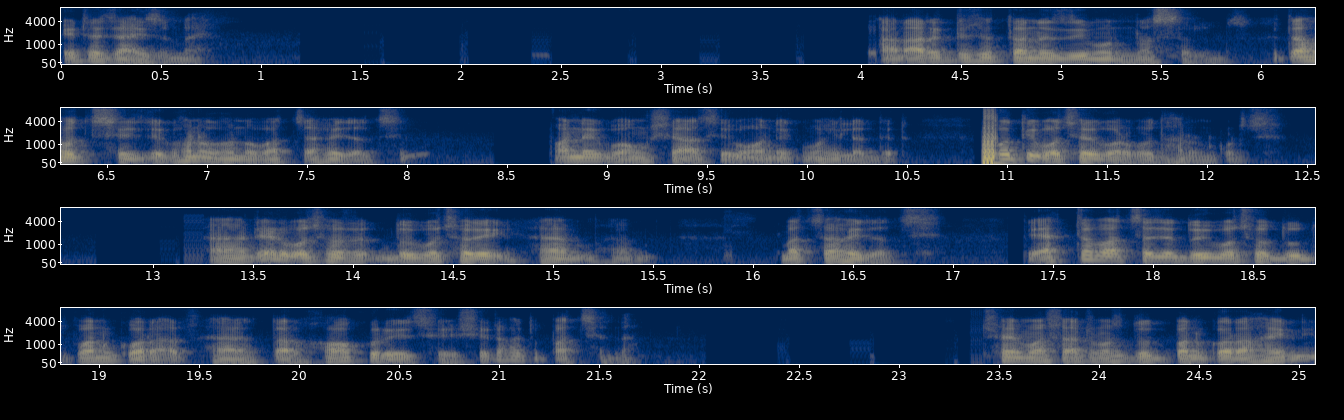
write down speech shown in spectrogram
এটা জায়জ নয়। আর আরেকটা হচ্ছে নাসল। সেটা হচ্ছে যে, ঘন ঘন বাচ্চা হয়ে যাচ্ছে। অনেক বংশে আছে অনেক মহিলাদের। প্রতি বছর গর্ভ ধারণ করছে। হ্যাঁ দেড় বছর, দুই বছরেই হ্যাঁ হ্যাঁ বাচ্চা হয়ে যাচ্ছে। একটা বাচ্চা যে দুই বছর দুধ পান করার হ্যাঁ তার হক রয়েছে, সেটা হয়তো পাচ্ছে না। ছয় মাস, আট মাস দুধ পান করা হয়নি,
